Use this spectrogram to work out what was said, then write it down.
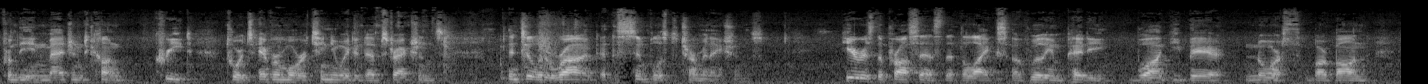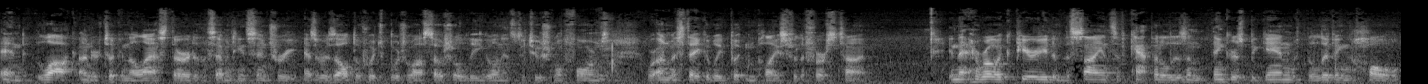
from the imagined concrete towards ever more attenuated abstractions, until it arrived at the simplest determinations. Here is the process that the likes of William Petty, Boisguilbert, North, Barbon, and Locke undertook in the last third of the 17th century, as a result of which bourgeois social, legal, and institutional forms were unmistakably put in place for the first time. In that heroic period of the science of capitalism, thinkers began with the living whole,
